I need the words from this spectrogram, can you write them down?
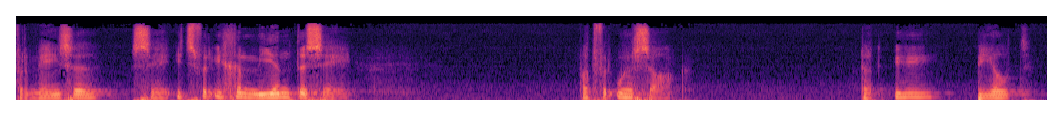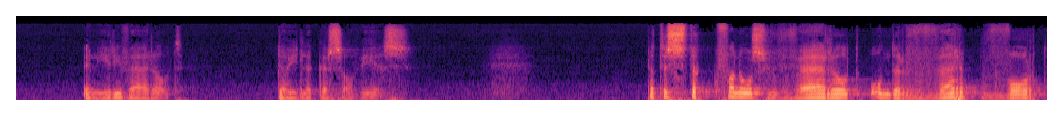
vir mense sê, iets vir u gemeente sê wat veroorsaak dat u beeld in hierdie wêreld duideliker sal wees. Dat 'n stuk van ons wêreld onderwerp word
